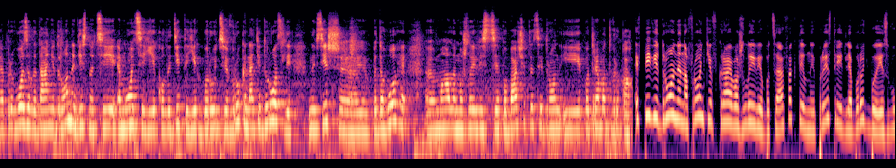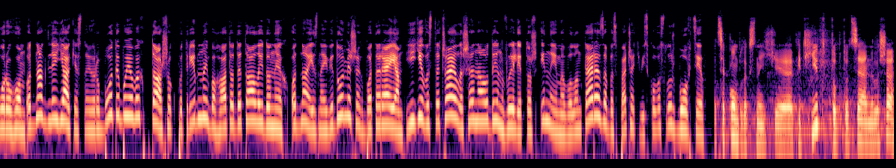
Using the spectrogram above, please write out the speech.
е, привозили дані дрони. Дійсно, ці емоції, коли діти їх беруть в руки, навіть і дорослі, не всі ж е, педагоги е, мали можливість побачити цей дрон і потримати в руках. FPV-дрони на фронті вкрай важливі, бо це ефективний пристрій для боротьби із ворогом. Однак для якісної роботи бойових пташок потрібно й багато деталей до них. Одна із найвідоміших батарея. Її вистачає лише на один виліт, тож і ними волонтери забезпечать військовослужбовців. Це комплексний е, підхід, тобто це не лише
